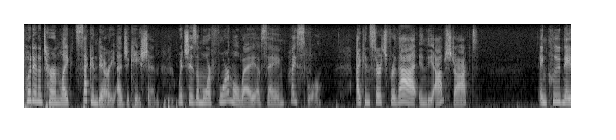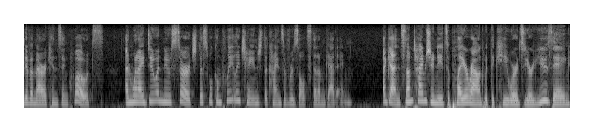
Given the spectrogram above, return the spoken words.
put in a term like secondary education, which is a more formal way of saying high school. I can search for that in the abstract, include Native Americans in quotes, and when I do a new search, this will completely change the kinds of results that I'm getting. Again, sometimes you need to play around with the keywords you're using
